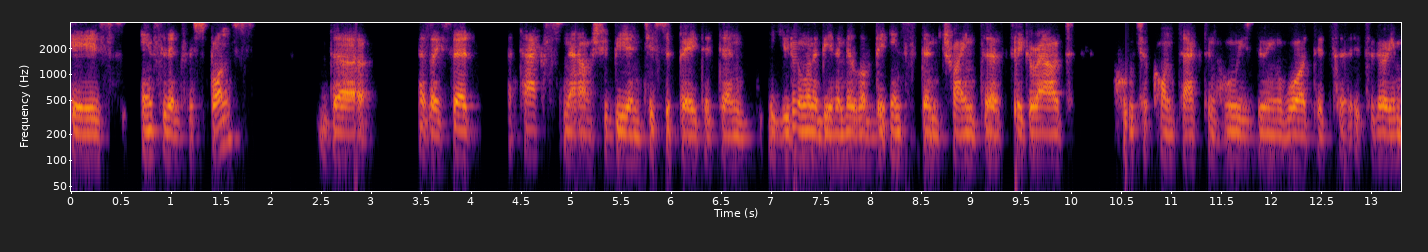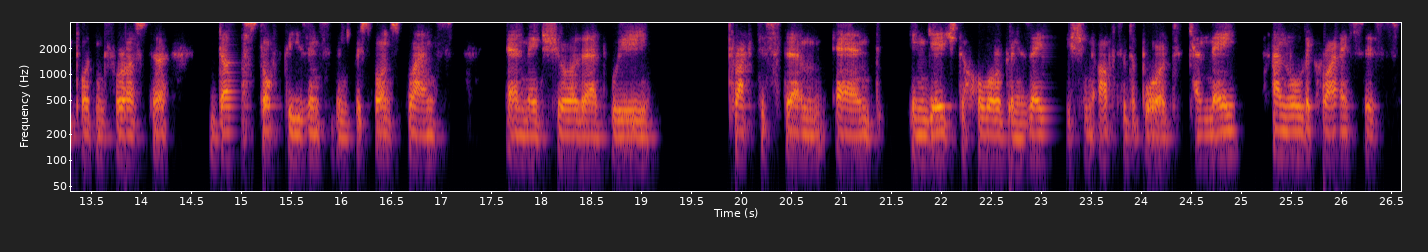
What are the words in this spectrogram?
is incident response. The, as I said, attacks now should be anticipated, and you don't want to be in the middle of the incident trying to figure out who to contact and who is doing what. It's a, it's very important for us to dust off these incident response plans and make sure that we practice them and engage the whole organization up to the board. Can they handle the crisis?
